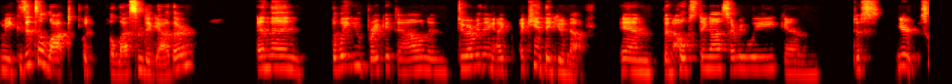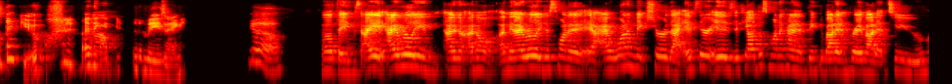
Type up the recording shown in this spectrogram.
I mean, because it's a lot to put a lesson together. And then the way you break it down and do everything, I, I can't thank you enough. And then hosting us every week and just you're so thank you. I think wow. it's amazing. Yeah. Well, thanks. I I really I don't I don't I mean I really just want to I want to make sure that if there is if y'all just want to kind of think about it and pray about it too,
